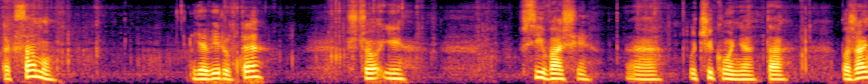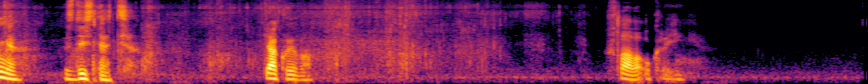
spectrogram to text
Так само я вірю в те, що і всі ваші е, очікування та бажання здійсняться. Дякую вам. Слава Україні!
